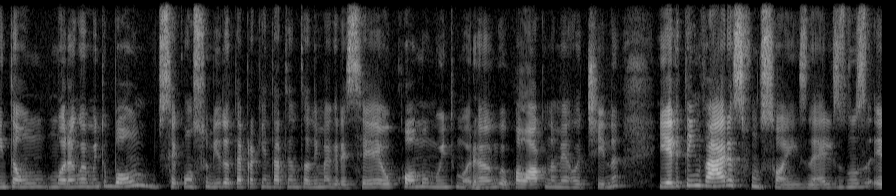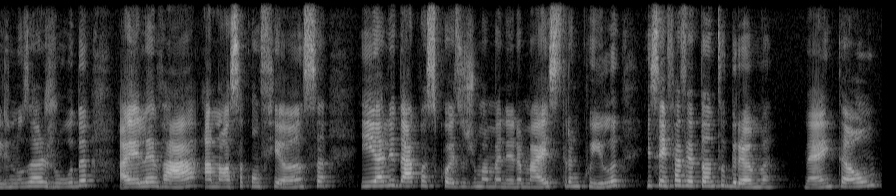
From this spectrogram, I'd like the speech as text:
então morango é muito bom de ser consumido até para quem está tentando emagrecer. Eu como muito morango, eu coloco na minha rotina e ele tem várias funções, né? Ele nos, ele nos ajuda a elevar a nossa confiança e a lidar com as coisas de uma maneira mais tranquila e sem fazer tanto drama, né? Então,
